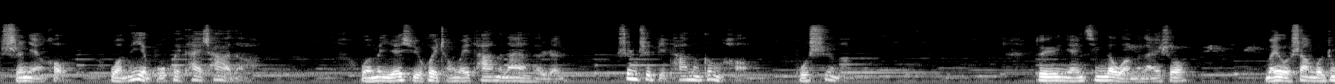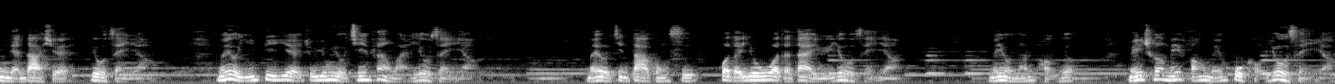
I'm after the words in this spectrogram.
十年后，我们也不会太差的。我们也许会成为他们那样的人，甚至比他们更好，不是吗？对于年轻的我们来说，没有上过重点大学又怎样？没有一毕业就拥有金饭碗又怎样？没有进大公司获得优渥的待遇又怎样？没有男朋友，没车没房没户口又怎样？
